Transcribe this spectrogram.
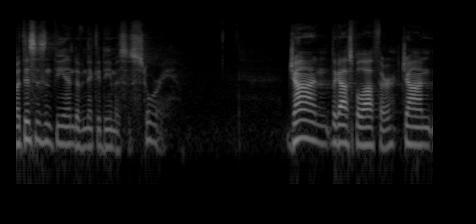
But this isn't the end of Nicodemus' story. John, the gospel author, John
